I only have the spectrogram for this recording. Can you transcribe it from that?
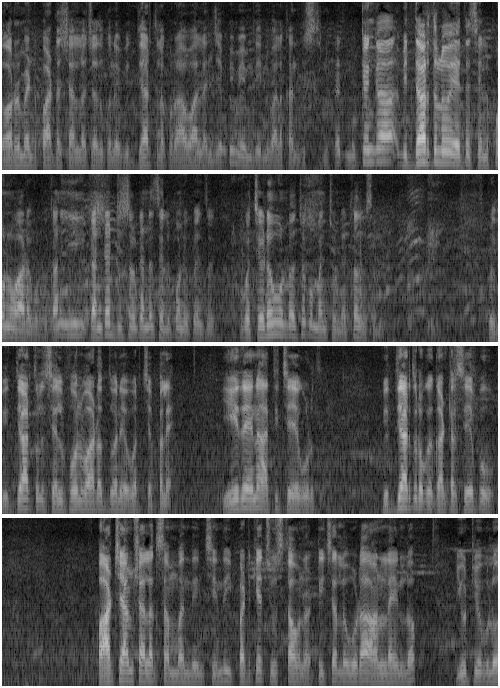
గవర్నమెంట్ పాఠశాలలో చదువుకునే విద్యార్థులకు రావాలని చెప్పి మేము దీన్ని వాళ్ళకి అందిస్తున్నాం. ముఖ్యంగా విద్యార్థులు అయితే సెల్ ఫోన్లు వాడకూడదు. కానీ ఈ content digital content cell phone ఉపయోగించదు. ఒక చెడు ఉండొచ్చు ఒక మంచి ఉండదు ఎట్లా చూస్తుంది ఇప్పుడు విద్యార్థులు సెల్ ఫోన్ వాడొద్దు అని ఎవరు చెప్పలే. ఏదైనా అతి చేయకూడదు. విద్యార్థులు ఒక గంట సేపు పాఠ్యాంశాలకు సంబంధించింది ఇప్పటికే చూస్తూ ఉన్నారు. టీచర్లు కూడా ఆన్లైన్లో యూట్యూబ్లో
